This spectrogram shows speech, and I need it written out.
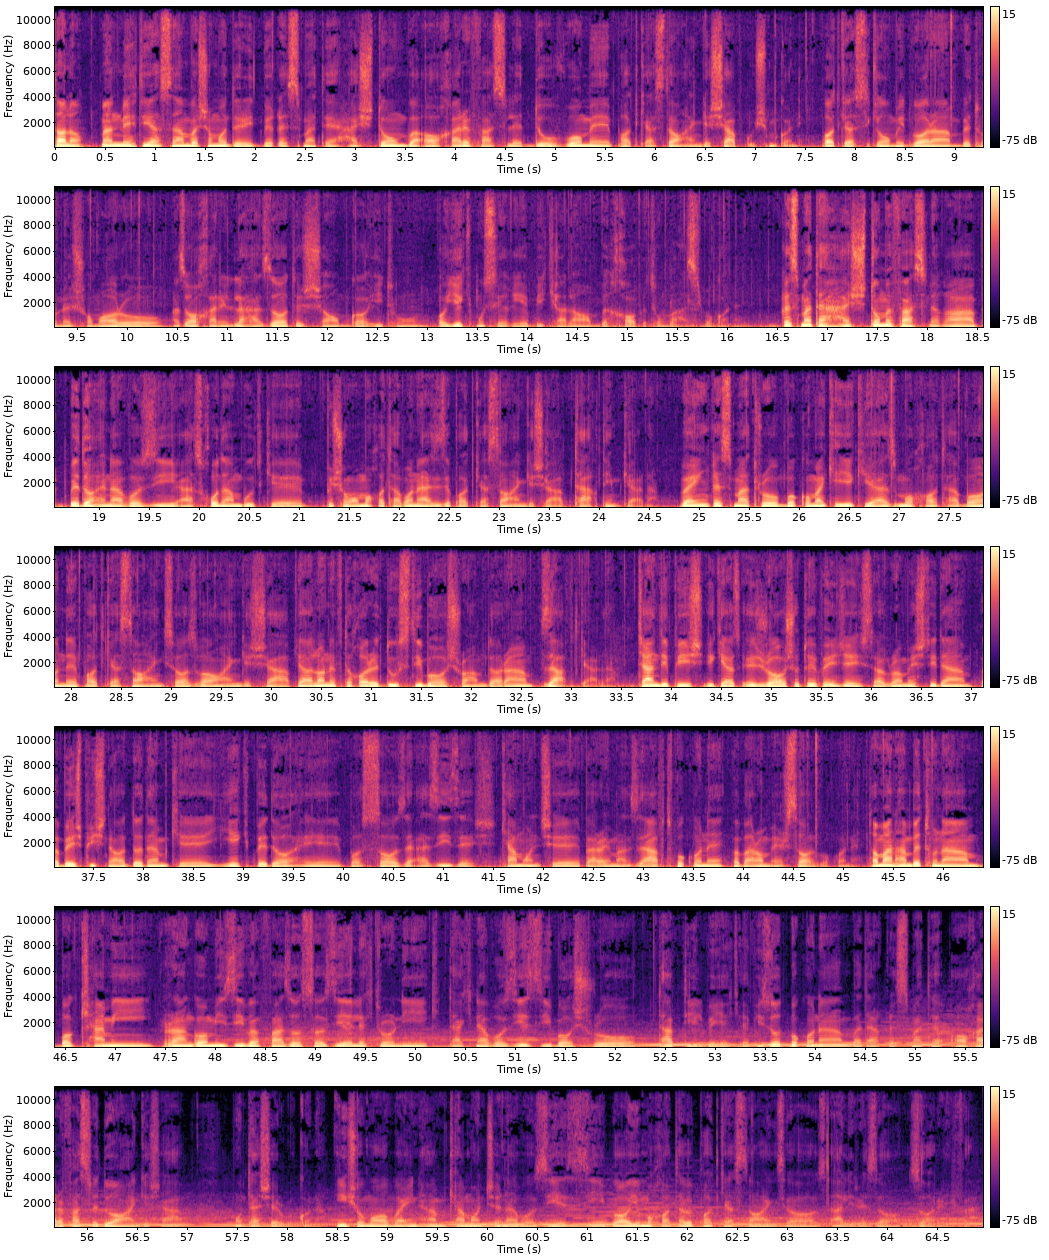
سلام. من مهدی هستم و شما دارید به قسمت هشتم و آخر فصل دوم پادکست آهنگ شب گوش می‌کنید. پادکستی که امیدوارم بتونه شما رو از آخرین لحظات شامگاهیتون با یک موسیقی بی کلام به خوابتون وصل بکنه. قسمت هشتم فصل قبل به داه نوازی از خودم بود که به شما مخاطبان عزیز پادکست آهنگ شب تقدیم کردم. و این قسمت رو با کمک یکی از مخاطبان پادکست آهنگساز و آهنگ شب که الان افتخار دوستی باهاش رو هم دارم ضبط کردم. چندی پیش یکی از اجراهاش رو توی پیج اینستاگرامش دیدم و بهش پیشنهاد دادم که یک بداهه با ساز عزیزش کمانچه برای من ضبط بکنه و برام ارسال بکنه. تا من هم بتونم با کمی رنگامیزی و فضاسازی الکترونیک تکنوازی زیباش رو تبدیل به یک اپیزود بکنم و در قسمت آخر فصل دو آهنگ شب منتشر بکنم. این شما و این هم کمانچه نوازی زیبای مخاطب پادکست آهنگساز علیرضا زاریفه.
